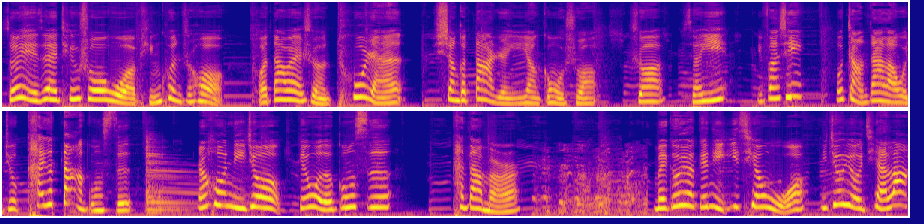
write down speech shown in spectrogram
所以在听说我贫困之后，我大外甥突然像个大人一样跟我说：“说小姨，你放心，我长大了我就开个大公司，然后你就给我的公司。”看大门儿，每个月给你一千五，你就有钱啦。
